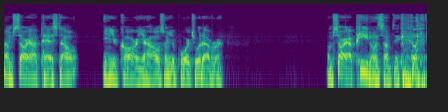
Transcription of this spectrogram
I'm sorry I passed out in your car, in your house, on your porch, whatever. I'm sorry I peed on something. like,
